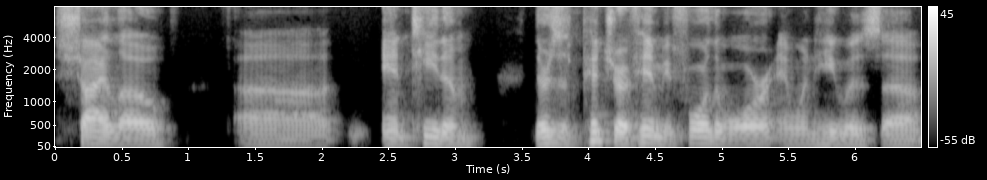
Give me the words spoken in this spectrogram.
Shiloh, uh, Antietam. There's a picture of him before the war and when he was uh,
